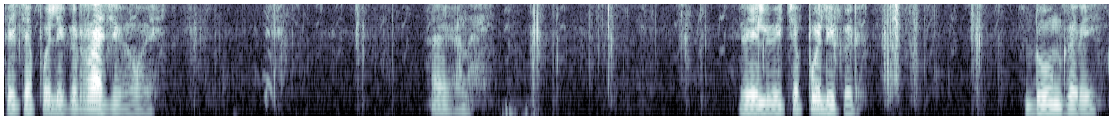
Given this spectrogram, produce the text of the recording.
त्याच्या पलीकडे राजेगाव आहे. आहे का नाही? रेल्वेच्या पलीकडे डोंगर आहे.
